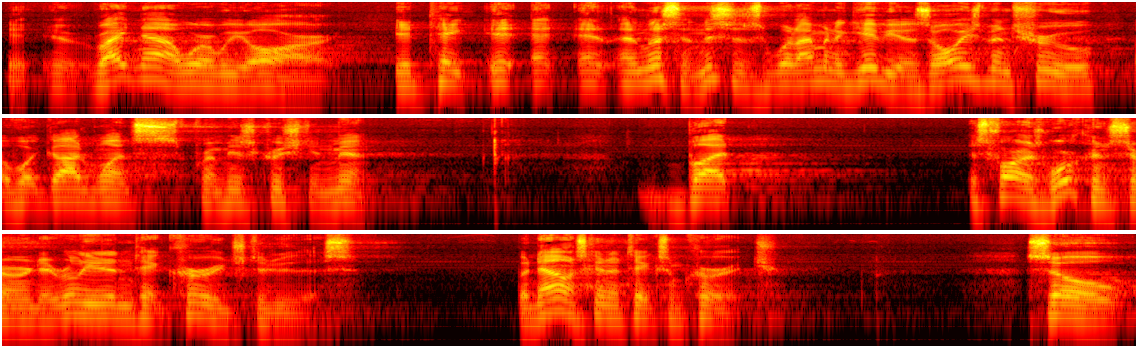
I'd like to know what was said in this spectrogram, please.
It, it, right now, where we are, it take it, and, and listen, this is what I'm going to give you has always been true of what God wants from His Christian men. But as far as we're concerned, it really didn't take courage to do this. But now it's going to take some courage. So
